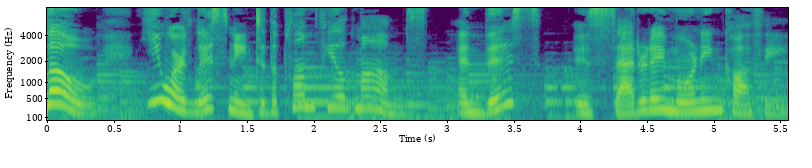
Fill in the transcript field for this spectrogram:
Hello! You are listening to the Plumfield Moms, and this is Saturday Morning Coffee.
